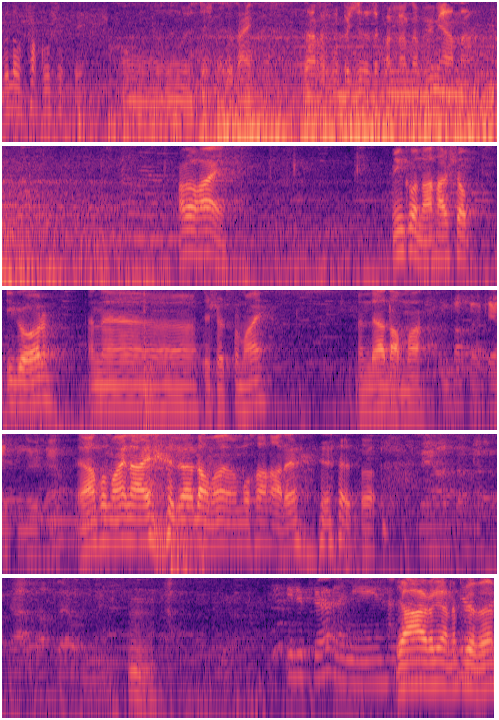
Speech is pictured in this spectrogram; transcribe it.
będą w szoku wszyscy. jesteśmy tutaj. Zaraz będzie dokonana wymiana. Hello, hi. Min kone har kjøpt i går en eh, T-skjorte for meg, men det er dama. Den passer ikke helt som du ville? Ja, for meg, nei. Det er dama. Jeg må ha det. så. Vi har samme skjorte hele dag, så det er vi. Mm. Vil du prøve den i helgen? Ja, jeg vil gjerne prøve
